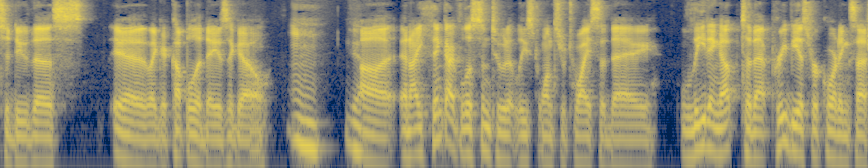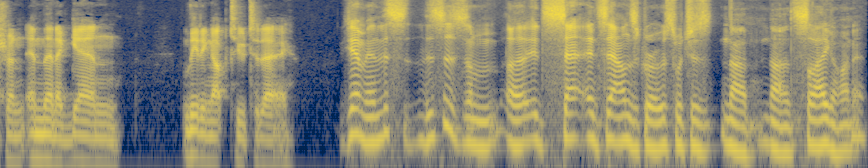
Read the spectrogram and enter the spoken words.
to do this uh, like a couple of days ago, mm, yeah uh, and I think I've listened to it at least once or twice a day, leading up to that previous recording session, and then again leading up to today. yeah man this this is some uh it sa- it sounds gross which is not not slag on it.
